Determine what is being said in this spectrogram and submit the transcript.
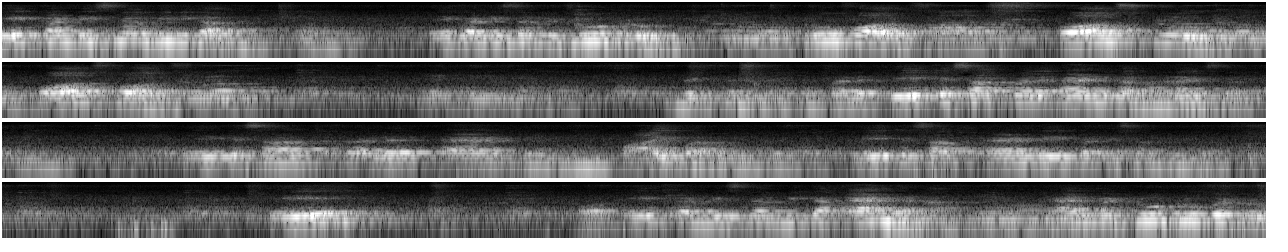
एक कंडीशनल भी निकालना है। एक कंडीशनल भी true true true false false true false false है हैं, देखते हैं। पहले ए के साथ पहले एंड करना है ना इसका। ए के साथ पहले एंड पाई बार ए के साथ and A conditional B A और ए कंडीशनल बी का एंड है ना? एंड में ट्रू ट्रू पे ट्रू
